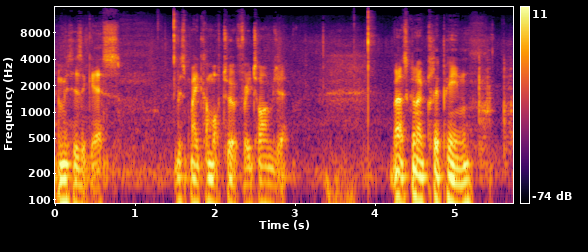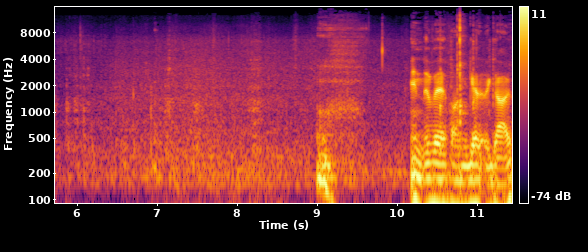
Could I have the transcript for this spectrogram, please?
and this is a guess, this may come off two or three times yet. That's going to clip in into there if I can get it to go,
